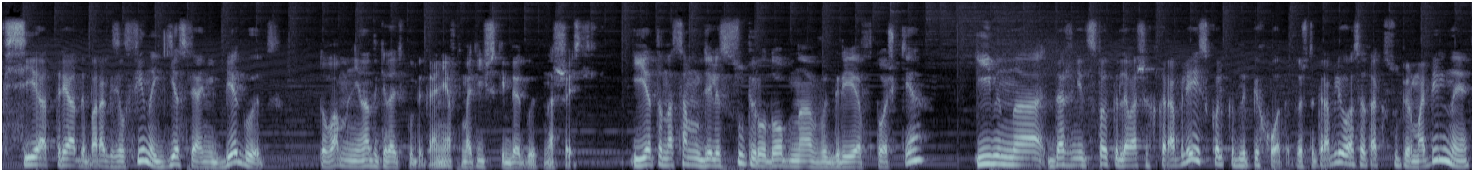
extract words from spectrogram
все отряды Барак Зелфина, если они бегают, то вам не надо кидать кубик, они автоматически бегают на 6. И это на самом деле супер удобно в игре в точке. Именно даже не столько для ваших кораблей, сколько для пехоты. Потому что корабли у вас и так супер мобильные,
